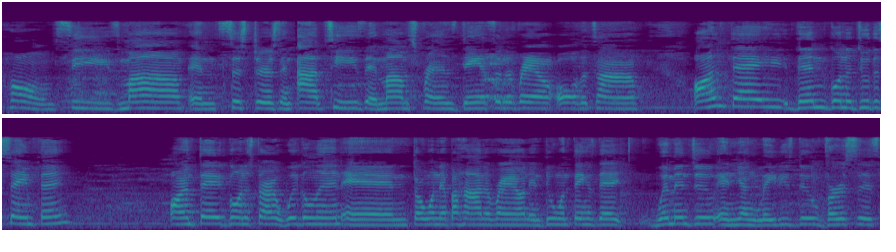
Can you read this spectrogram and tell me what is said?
home sees mom and sisters and aunties and mom's friends dancing around all the time, aren't they then going to do the same thing? Aren't they going to start wiggling and throwing their behind around and doing things that women do and young ladies do versus,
